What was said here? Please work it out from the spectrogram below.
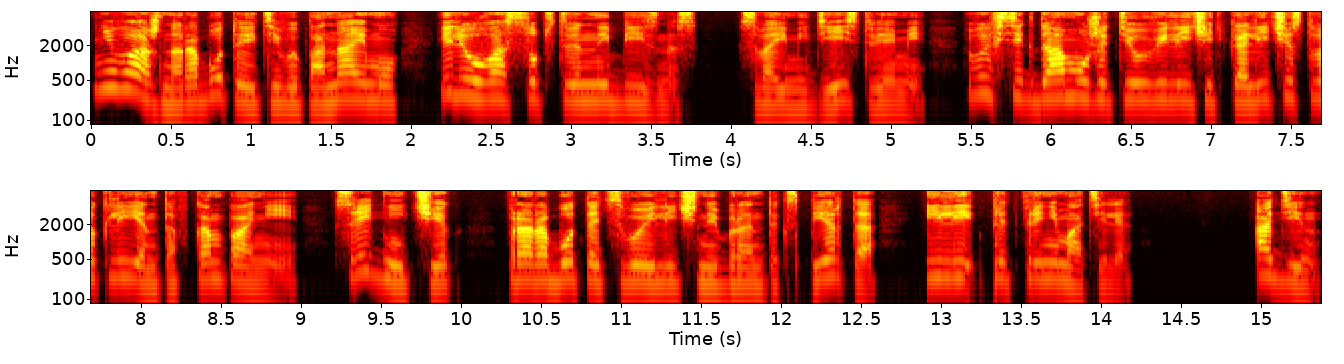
Неважно, работаете вы по найму или у вас собственный бизнес, своими действиями – вы всегда можете увеличить количество клиентов компании, средний чек, проработать свой личный бренд эксперта или предпринимателя. 1.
